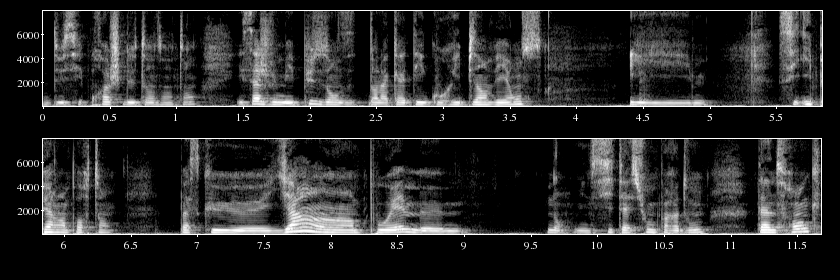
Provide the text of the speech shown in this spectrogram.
de ses proches de temps en temps, et ça je le mets plus dans, la catégorie bienveillance, et c'est hyper important. Parce qu'il il y a un poème, euh, non, une citation, pardon, d'Anne Frank,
